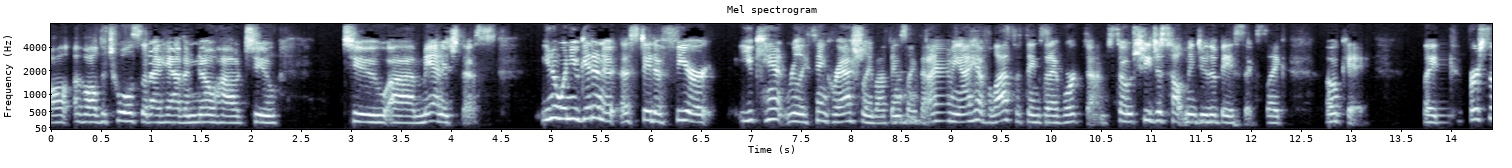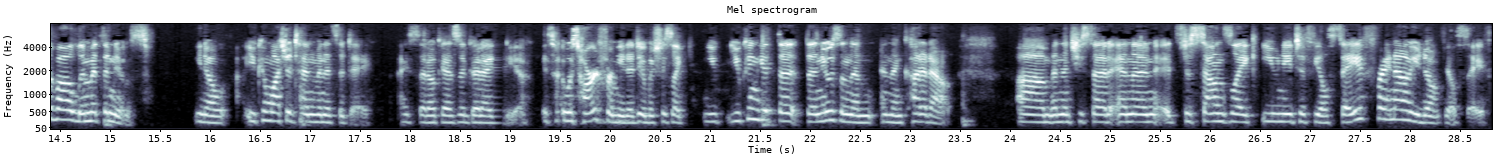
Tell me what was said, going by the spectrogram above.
all, of all the tools that I have and know how to to uh, manage this. You know, when you get in a, a state of fear, you can't really think rationally about things like that. I mean, I have lots of things that I've worked on. So she just helped me do the basics. Like, okay, like first of all, limit the news. You know, you can watch it 10 minutes a day. I said, okay, that's a good idea. It's, it was hard for me to do, but she's like, you you can get the the news and then and then cut it out. Um, and then she said, and then it just sounds like you need to feel safe right now. You don't feel safe.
